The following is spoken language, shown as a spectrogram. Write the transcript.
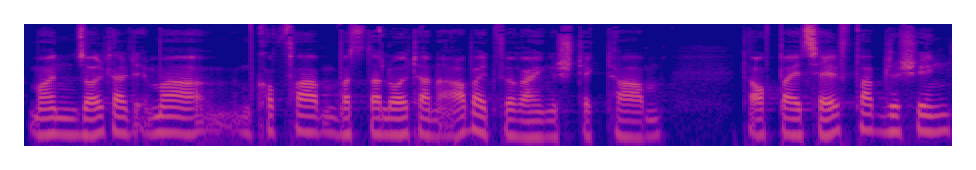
Man sollte halt immer im Kopf haben, was da Leute an Arbeit für reingesteckt haben. Da auch bei Self-Publishing,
